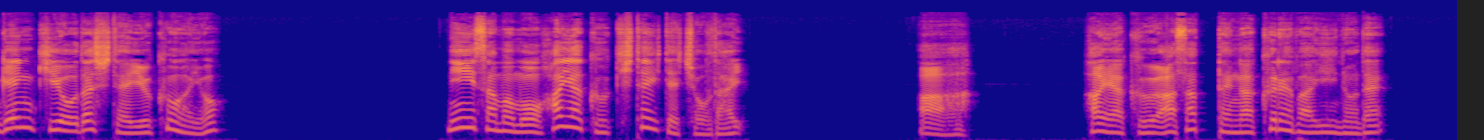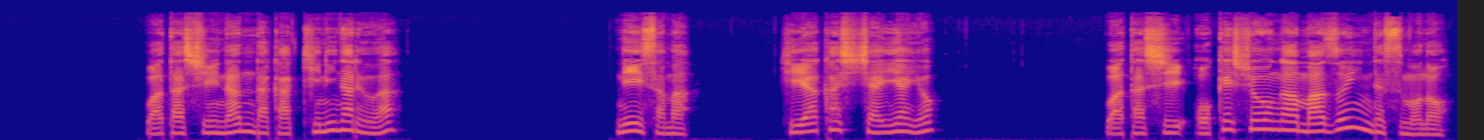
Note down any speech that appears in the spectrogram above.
元気を出して行くわよ。兄様も早く来ていてちょうだい。ああ、早くあさってが来ればいいので。私なんだか気になるわ。兄様、冷やかしちゃ嫌よ。私、お化粧がまずいんですもの。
